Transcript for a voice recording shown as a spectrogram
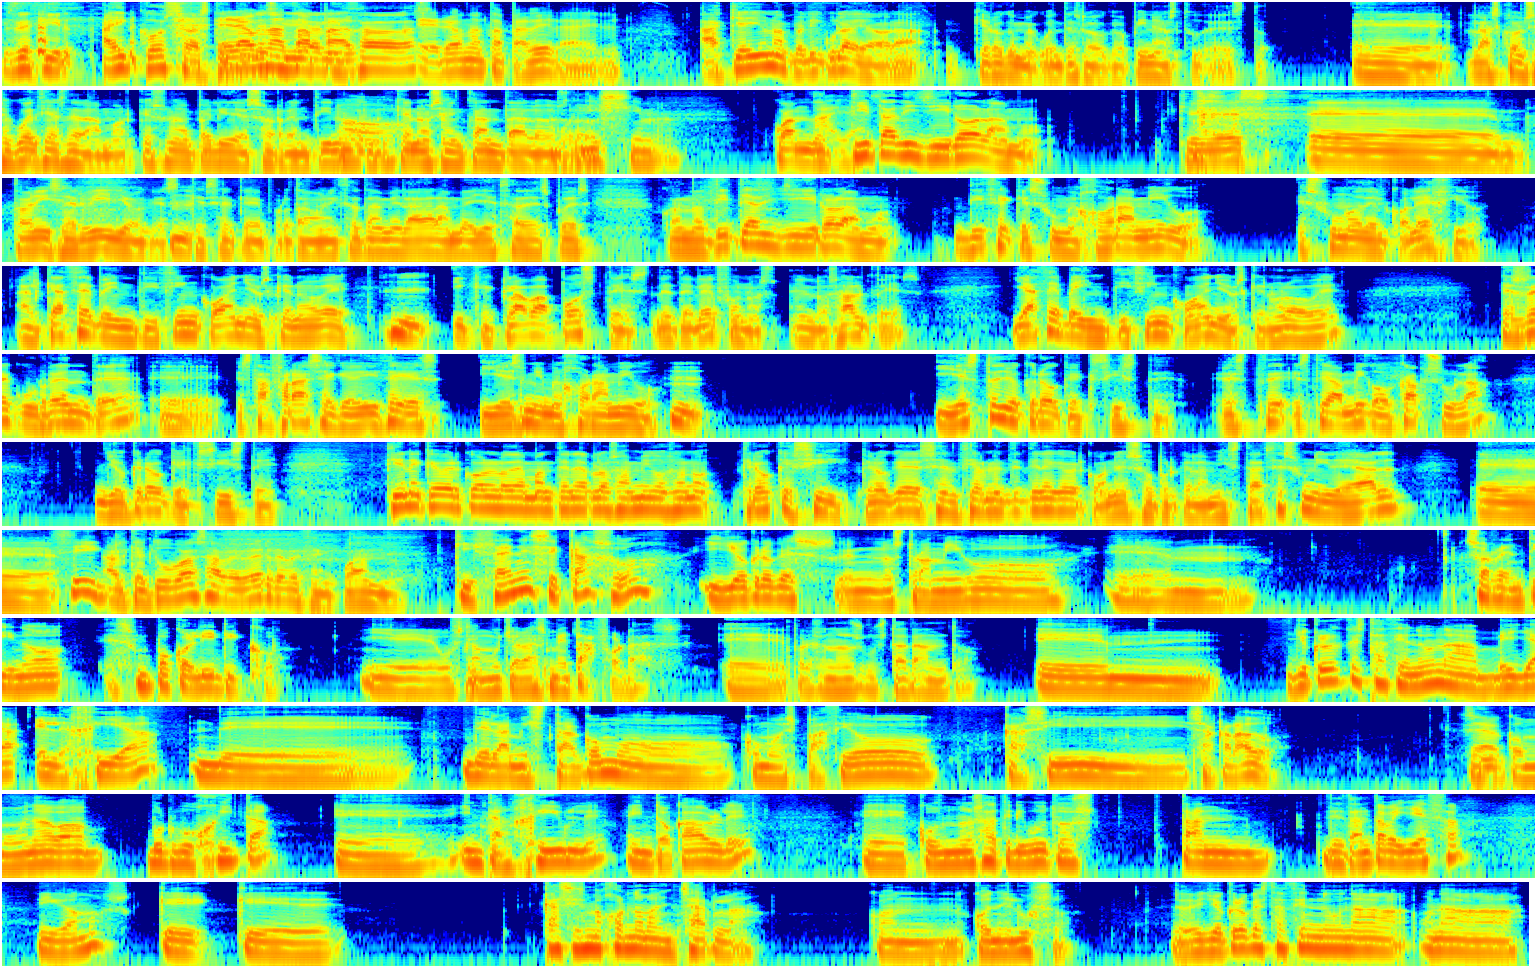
es decir, hay cosas que Era una, tapa, era una tapadera. él. Aquí hay una película y ahora quiero que me cuentes lo que opinas tú de esto. Eh, Las consecuencias del amor, que es una peli de Sorrentino que- Oh, que nos encanta a los dos. Buenísima. Cuando Ah, Tita Di Girolamo, que es eh, Tony Servillo, que es, Mm. que es el que protagonizó también La Gran Belleza después, cuando Tita Di Girolamo dice que su mejor amigo es uno del colegio, al que hace 25 años que no ve Mm. y que clava postes de teléfonos en los Alpes, y hace 25 años que no lo ve, es recurrente eh, esta frase que dice que es, y es mi mejor amigo. Mm. Y esto yo creo que existe. Este, este amigo cápsula, yo creo que existe. ¿Tiene que ver con lo de mantener los amigos o no? Creo que sí, creo que esencialmente tiene que ver con eso, porque la amistad es un ideal eh, Sí. al que tú vas a beber de vez en cuando. Quizá en ese caso, y yo creo que es nuestro amigo eh, Sorrentino es un poco lírico y le gustan mucho las metáforas, eh, por eso nos gusta tanto. Eh, yo creo que está haciendo una bella elegía de, de la amistad como, como espacio casi sagrado. O sea, Sí. como una burbujita eh, intangible e intocable, eh, con unos atributos tan, de tanta belleza, digamos, que, que casi es mejor no mancharla con, con el uso. Yo creo que está haciendo una, una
